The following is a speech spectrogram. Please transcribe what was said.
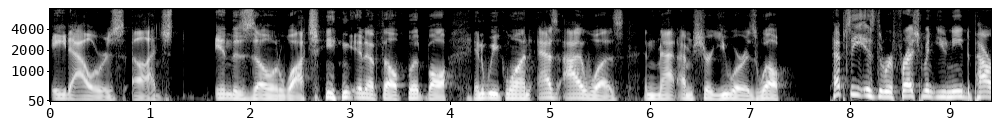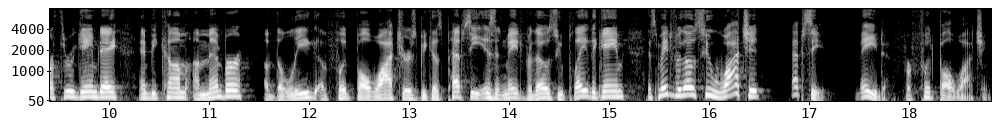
eight hours, uh, just in the zone watching NFL football in week one, as I was. And Matt, I'm sure you were as well. Pepsi is the refreshment you need to power through game day and become a member of the League of Football Watchers because Pepsi isn't made for those who play the game, it's made for those who watch it. Pepsi, made for football watching.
